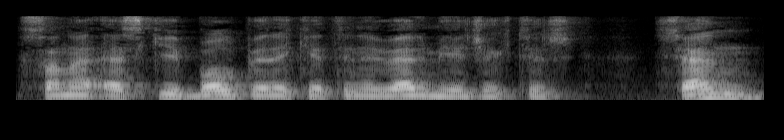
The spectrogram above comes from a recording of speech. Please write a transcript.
sana eski bol bereketini vermeyecektir. Sen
